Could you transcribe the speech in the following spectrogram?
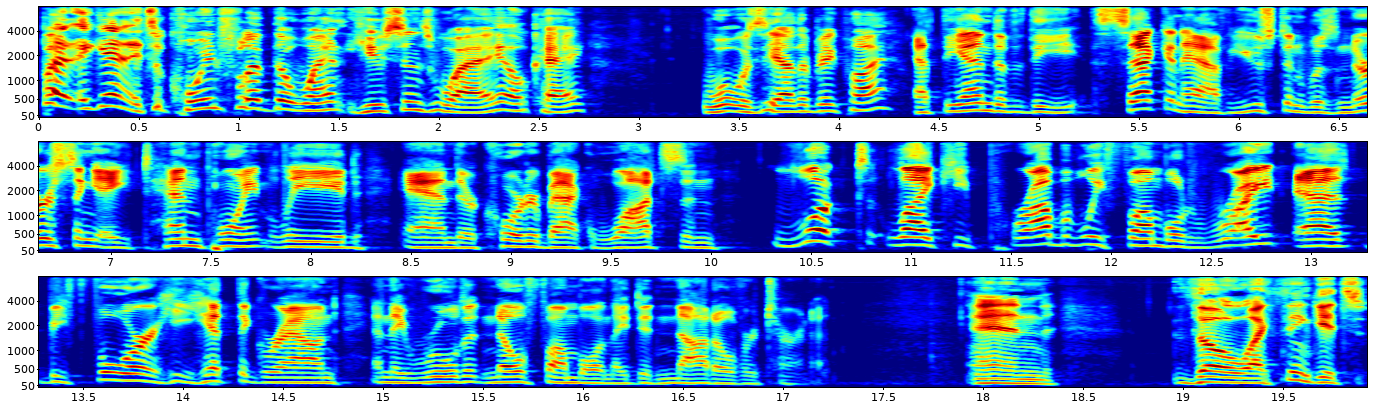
but again, it's a coin flip that went Houston's way. Okay. What was the other big play? At the end of the second half, Houston was nursing a 10 point lead, and their quarterback, Watson, looked like he probably fumbled right as before he hit the ground, and they ruled it no fumble, and they did not overturn it. And though I think it's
